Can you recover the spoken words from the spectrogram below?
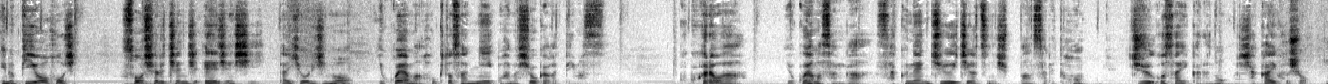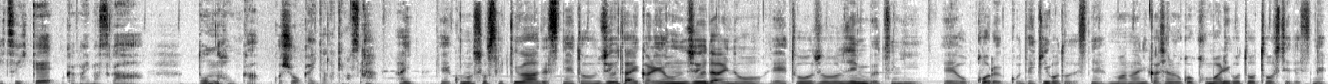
NPO 法人ソーシャルチェンジエージェンシー代表理事の横山北斗さんにお話を伺っています。ここからは横山さんが昨年11月に出版された本15歳からの社会保障について伺いますがどんな本かご紹介いただけますか？はい、え、この書籍はですね10代から40代の、え、登場人物に、え、起こるこう出来事ですね、まあ、何かしらのこう困りごとを通してですね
